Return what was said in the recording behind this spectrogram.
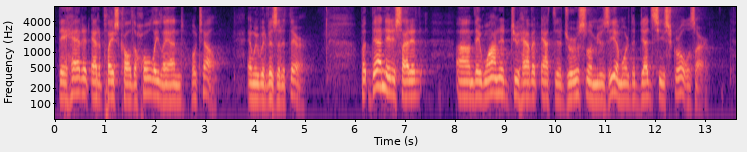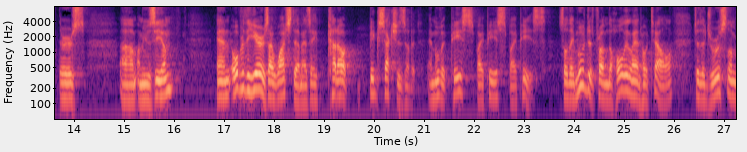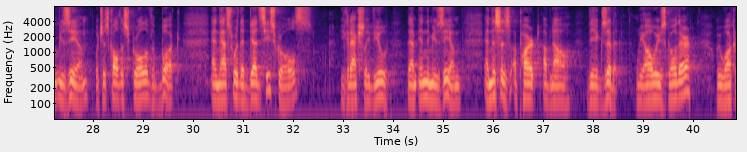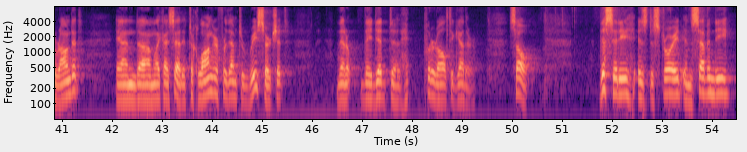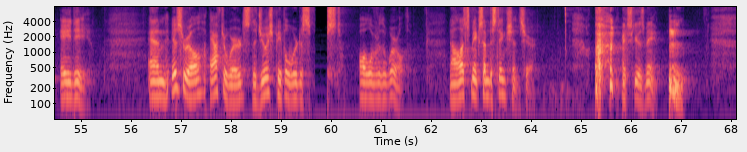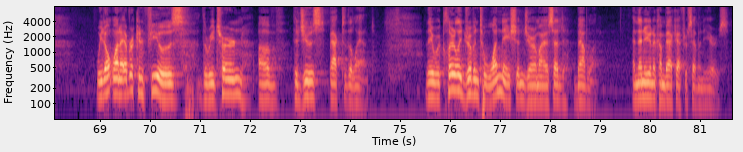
they had it at a place called the Holy Land Hotel, and we would visit it there. But then they decided um, they wanted to have it at the Jerusalem Museum where the Dead Sea Scrolls are. There's um, a museum, and over the years I watched them as they cut out big sections of it and move it piece by piece by piece. So they moved it from the Holy Land Hotel to the Jerusalem Museum, which is called the Scroll of the Book, and that's where the Dead Sea Scrolls, you can actually view them in the museum, and this is a part of now the exhibit. We always go there, we walk around it, and um, like I said, it took longer for them to research it than they did to put it all together. So, this city is destroyed in 70 AD. And Israel, afterwards, the Jewish people were dispersed all over the world. Now, let's make some distinctions here. Excuse me. we don't want to ever confuse the return of the Jews back to the land. They were clearly driven to one nation, Jeremiah said, Babylon. And then you're going to come back after 70 years.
